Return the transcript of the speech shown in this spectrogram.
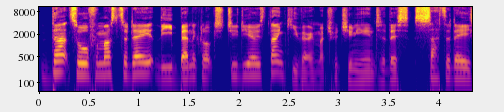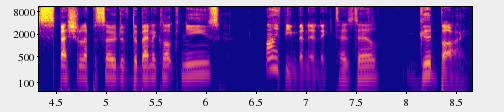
That's all from us today at the Ben O'Clock Studios. Thank you very much for tuning in to this Saturday special episode of the Ben O'Clock News. I've been Benedict Esdale. Goodbye.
